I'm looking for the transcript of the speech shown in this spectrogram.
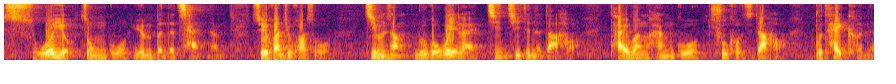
所有中国原本的产能。所以换句话说。基本上，如果未来景气真的大好，台湾、韩国出口之大好，不太可能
